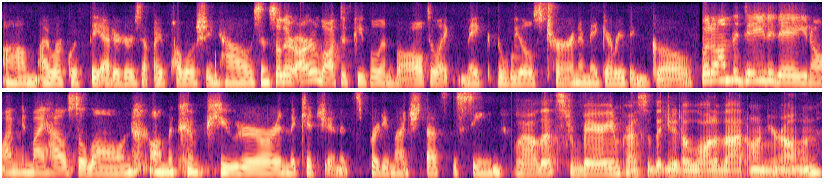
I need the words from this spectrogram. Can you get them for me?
um, I work with the editors at my publishing house. And so there are lots of people involved to like make the wheels turn and make everything go. But on the day to day, you know, I'm in my house alone on the computer or in the kitchen. It's pretty much that's the scene. Wow, that's very impressive that you did a lot of that on your own.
